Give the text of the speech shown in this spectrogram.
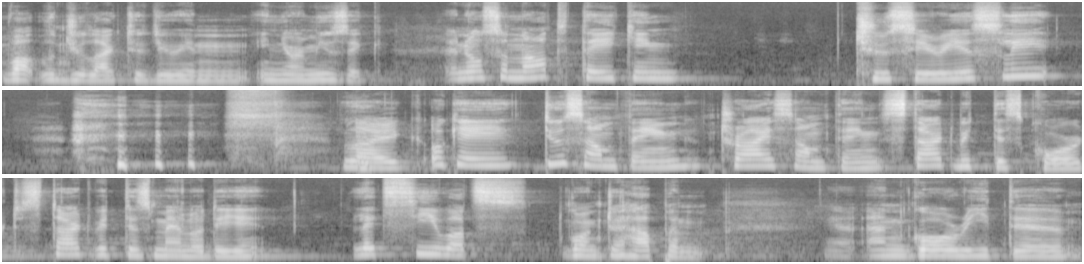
what would you like to do in, in your music. And also not taking too seriously. like, okay, do something, try something, start with this chord, start with this melody. Let's see what's going to happen. Yeah, and go read the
